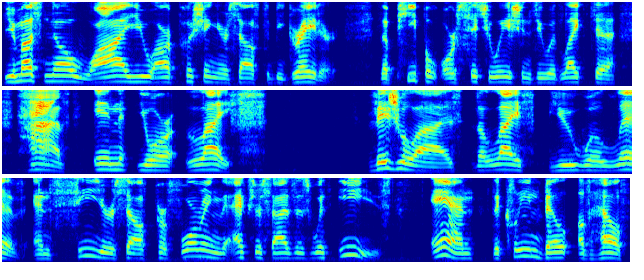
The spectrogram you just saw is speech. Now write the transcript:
You must know why you are pushing yourself to be greater, the people or situations you would like to have in your life. Visualize the life you will live and see yourself performing the exercises with ease and the clean bill of health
